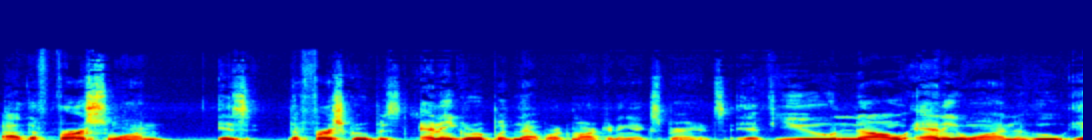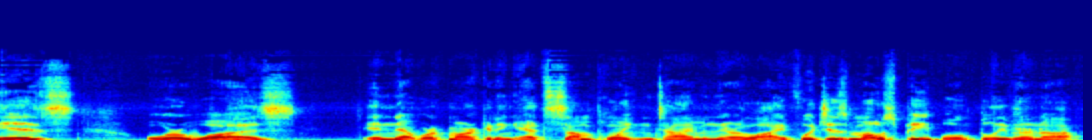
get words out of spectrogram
Uh, the first one is the first group is any group with network marketing experience. If you know anyone who is or was in network marketing at some point in time in their life, which is most people, believe it or not,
